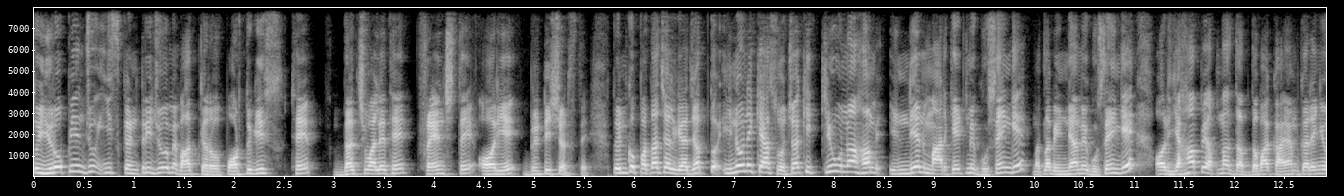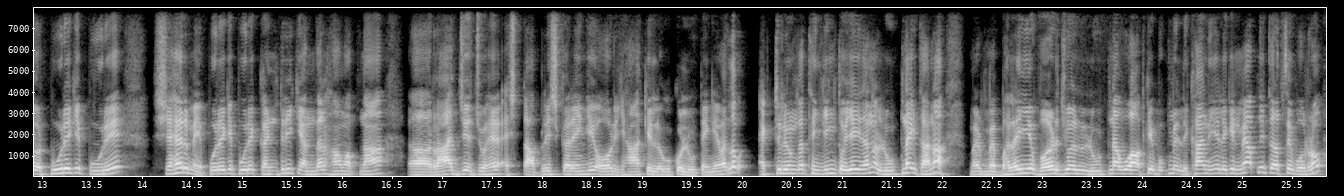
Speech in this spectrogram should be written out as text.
तो यूरोपियन जो इस कंट्री जो मैं बात कर रहा हूँ पोर्तुगीज थे डच वाले थे फ्रेंच थे और ये ब्रिटिशर्स थे। तो इनको पता चल गया जब तो इन्होंने क्या सोचा कि क्यों ना हम इंडियन मार्केट में घुसेंगे मतलब इंडिया में घुसेंगे और यहाँ पे अपना दबदबा कायम करेंगे और पूरे के पूरे शहर में, पूरे के पूरे कंट्री के अंदर हम अपना राज्य जो है एस्टाब्लिश करेंगे और यहाँ के लोगों को लूटेंगे। मतलब एक्चुअली उनका थिंकिंग तो यही था ना, लूटना ही था ना। मैं मैं भले ही ये वर्ड जो है लूटना वो आपके बुक में लिखा नहीं है, लेकिन मैं अपनी तरफ़ से बोल रहा हूँ,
